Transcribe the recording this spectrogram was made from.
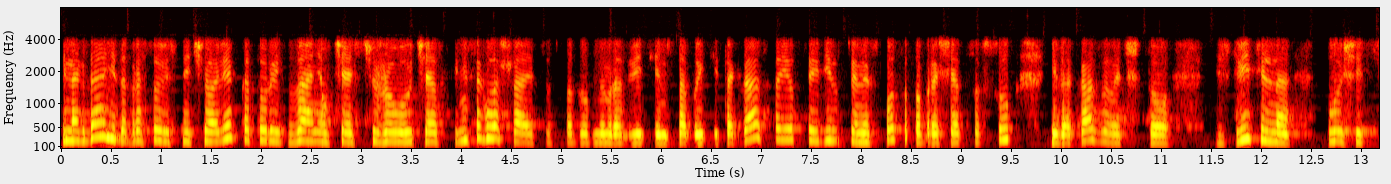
иногда недобросовестный человек, который занял часть чужого участка, не соглашается с подобным развитием событий. Тогда остается единственный способ обращаться в суд и доказывать, что действительно площадь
